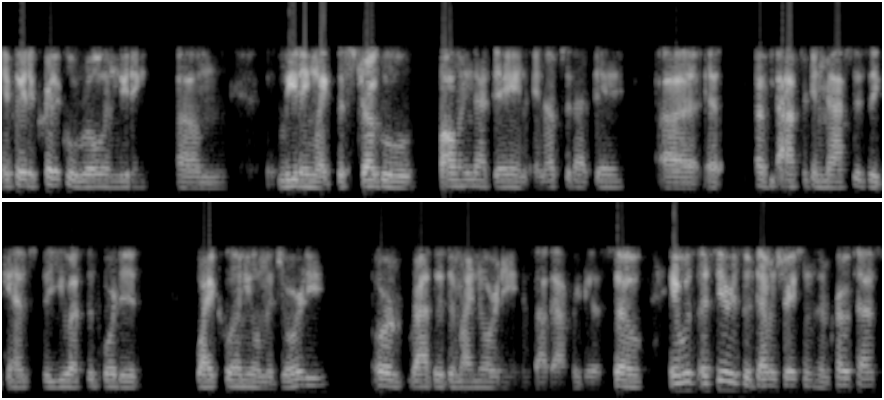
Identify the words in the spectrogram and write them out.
they played a critical role in leading um, leading like the struggle following that day and, and up to that day. Uh, of African masses against the U.S. supported white colonial majority, or rather the minority in South Africa. So it was a series of demonstrations and protests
